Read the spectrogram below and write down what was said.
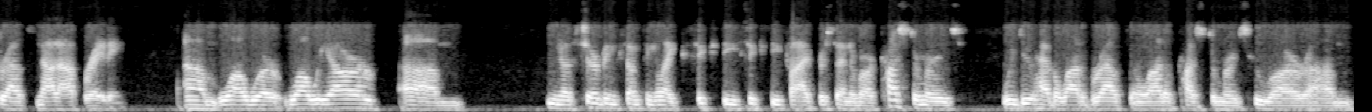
routes not operating. Um, while we're while we are, um, you know, serving something like 60, 65 percent of our customers, we do have a lot of routes and a lot of customers who are, um,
